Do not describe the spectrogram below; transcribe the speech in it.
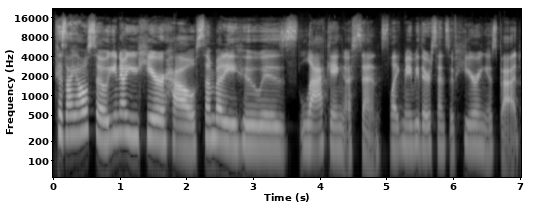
because i also you know you hear how somebody who is lacking a sense like maybe their sense of hearing is bad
